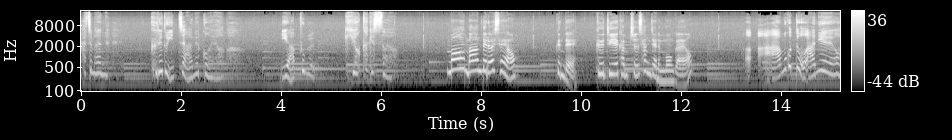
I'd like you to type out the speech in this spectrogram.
하지만 그래도 잊지 않을 거예요. 이 아픔을 기억하겠어요. 뭐 마음대로 하세요. 근데 그 뒤에 감춘 상자는 뭔가요? 아, 아, 아무것도 아니에요.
